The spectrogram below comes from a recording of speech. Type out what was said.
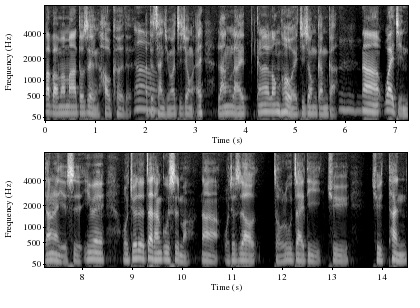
爸爸妈妈都是很好客的，嗯、啊，的产情话这种哎，狼来刚刚弄后哎，这种尴尬。嗯嗯。那外景当然也是，因为我觉得在谈故事嘛，那我就是要。走入在地去去探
